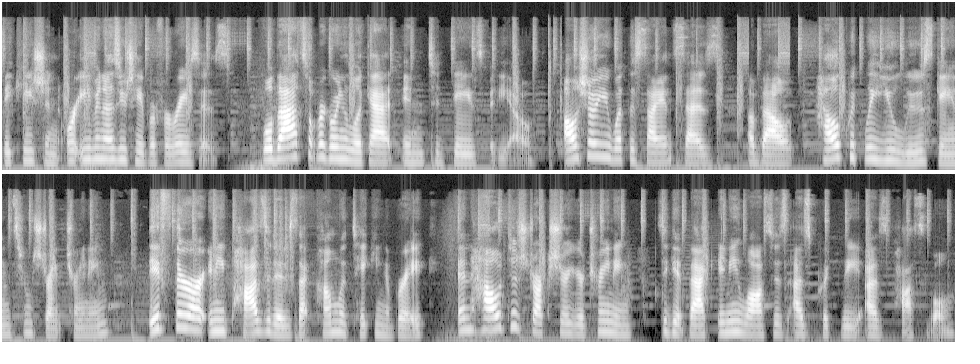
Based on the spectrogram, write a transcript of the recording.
vacation, or even as you taper for races? Well, that's what we're going to look at in today's video. I'll show you what the science says about how quickly you lose gains from strength training, if there are any positives that come with taking a break, and how to structure your training to get back any losses as quickly as possible.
